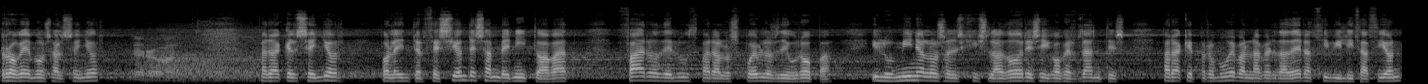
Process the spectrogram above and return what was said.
roguemos al Señor para que el Señor, por la intercesión de San Benito Abad, faro de luz para los pueblos de Europa, ilumine a los legisladores y gobernantes para que promuevan la verdadera civilización,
